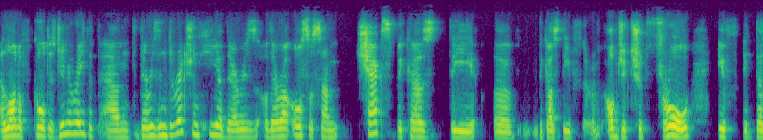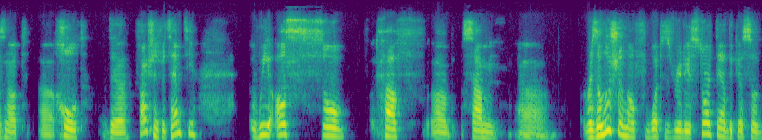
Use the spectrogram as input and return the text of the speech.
a lot of code is generated and there is indirection here. There is there are also some checks because the because the object should throw if it does not uh, hold the function if it's empty. We also have uh, some uh, resolution of what is really stored there because so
